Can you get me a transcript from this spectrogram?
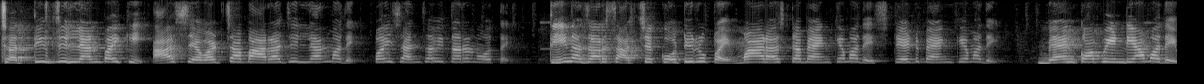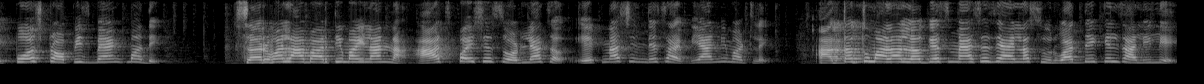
छत्तीस जिल्ह्यांपैकी आज शेवटच्या बारा जिल्ह्यांमध्ये पैशांचं वितरण होत आहे. तीन हजार सातशे कोटी रुपये महाराष्ट्र बँकेमध्ये स्टेट बँकेमध्ये बँक ऑफ इंडियामध्ये पोस्ट ऑफिस बँकमध्ये. सर्व लाभार्थी महिलांना आज पैसे सोडल्याचं एकनाथ शिंदे साहेब यांनी म्हटलंय. आता तुम्हाला लगेच मेसेज यायला सुरुवात देखील झालेली आहे.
